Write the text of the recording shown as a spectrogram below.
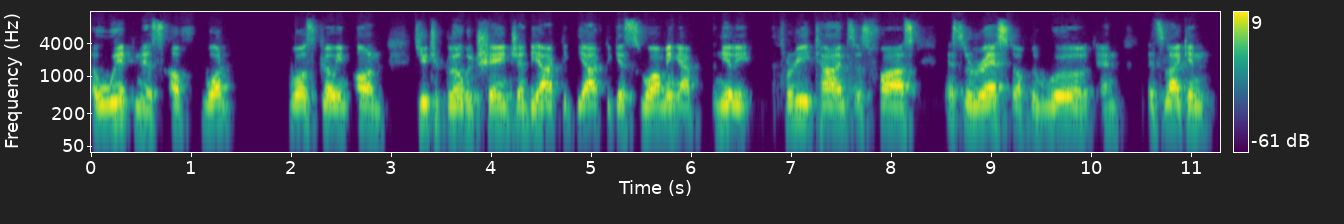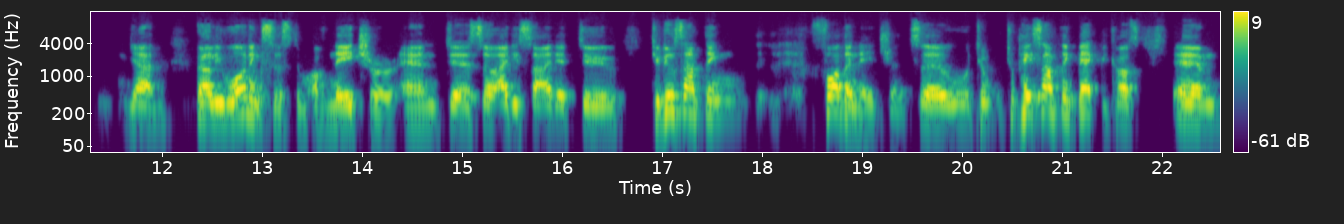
a witness of what was going on due to global change and the Arctic. The Arctic is warming up nearly three times as fast as the rest of the world. And it's like an yeah early warning system of nature and uh, so i decided to to do something for the nature so to to pay something back because um,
